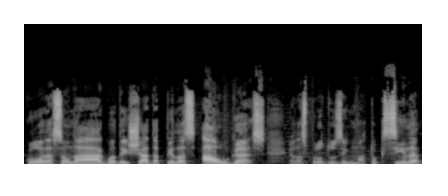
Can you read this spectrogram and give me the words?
coloração na água deixada pelas algas. Elas produzem uma toxina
